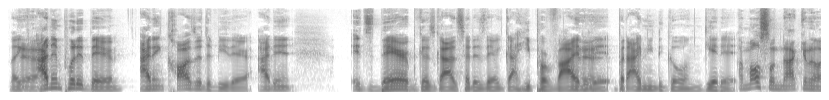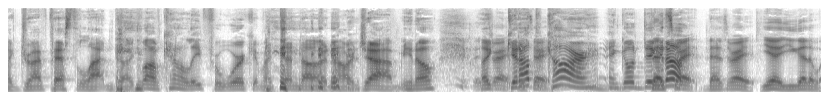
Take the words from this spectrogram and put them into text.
Like Yeah. I didn't put it there. I didn't cause it to be there. I didn't it's there because God said it's there. God he provided Yeah. it, but I need to go and get it. I'm also not gonna like drive past the lot and be like, "Well, I'm kind of late for work at my ten dollar an hour job." You know, like right, get out that's the car and go dig that's it up. right. That's right. Yeah, you gotta.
